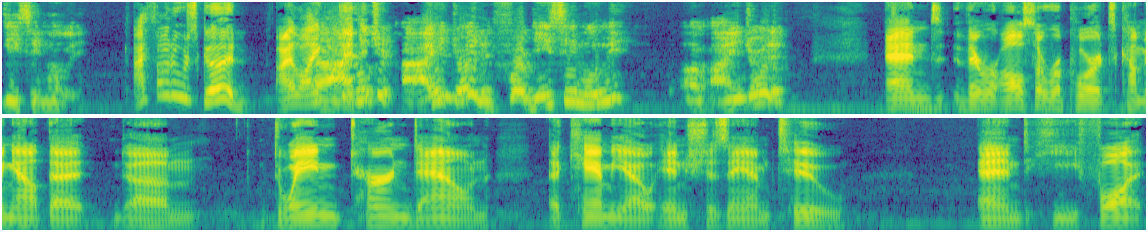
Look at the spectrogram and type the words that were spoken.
DC movie. I thought it was good. I Uh, liked I, it. enjoyed, I enjoyed it for a DC movie. Uh, I enjoyed it. And there were also reports coming out that um, Dwayne turned down a cameo in Shazam 2 and he fought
